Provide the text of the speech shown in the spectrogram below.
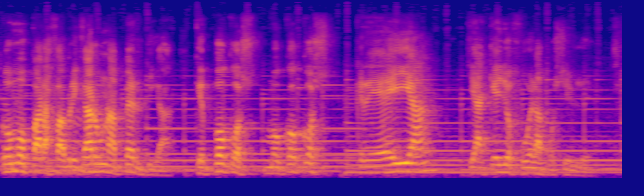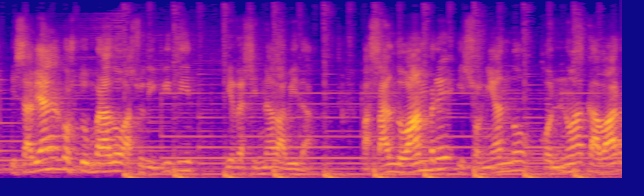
como para fabricar una pértiga, que pocos mococos creían que aquello fuera posible. Y se habían acostumbrado a su difícil y resignada vida, pasando hambre y soñando con no acabar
